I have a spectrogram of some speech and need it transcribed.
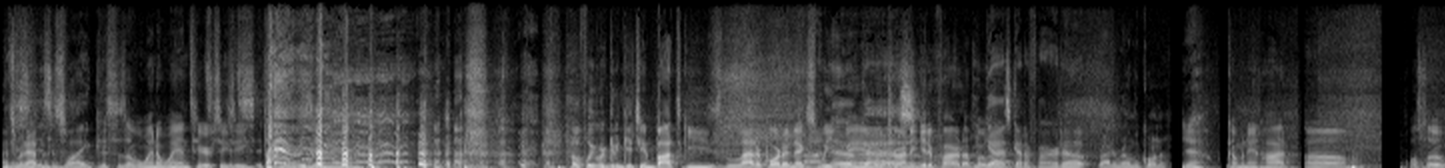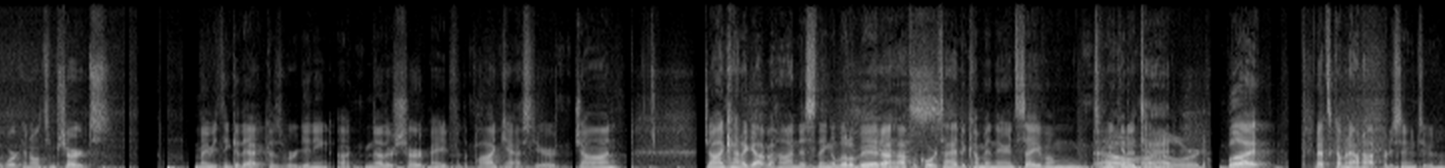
That's This- what happens. This is like This is a win of wins here, it's, CZ. it's amazing, man. Hopefully, we're going to get you in Botsky's latter part of next I week, know, man. We're trying to get it fired up you over guys got to fire it up. right around the corner. Yeah, coming in hot. Um, also working on some shirts. Made me think of that because we're getting another shirt made for the podcast here. John, John kind of got behind this thing a little bit. I, I- of course, I had to come in there and save him, tweak oh it a oh, tad. lord. But that's coming out hot pretty soon too. Huh?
